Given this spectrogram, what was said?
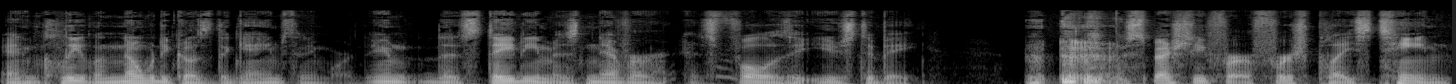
And Cleveland, nobody goes to the games anymore. The, stadium is never as full as it used to be, especially for a first place team.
